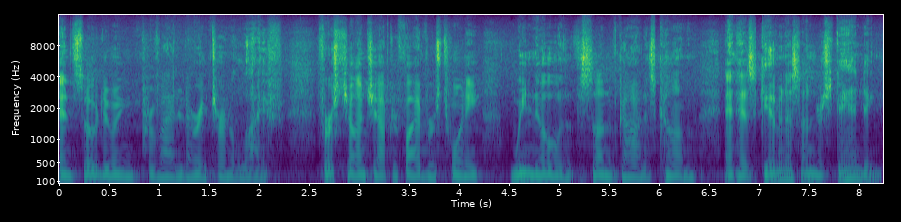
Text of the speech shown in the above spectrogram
and so doing provided our eternal life. 1 john chapter 5 verse 20 we know that the son of god has come and has given us understanding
